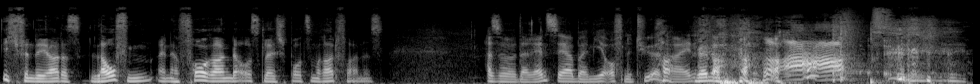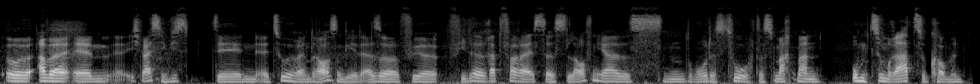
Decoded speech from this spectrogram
Ich finde ja, dass Laufen ein hervorragender Ausgleichssport zum Radfahren ist. Also da rennst du ja bei mir offene Türen Ha, rein. Renner. Oh, aber ähm, ich weiß nicht, wie es den äh, Zuhörern draußen geht. Also für viele Radfahrer ist das Laufen ja das ist ein rotes Tuch. Das macht man, um zum Rad zu kommen.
